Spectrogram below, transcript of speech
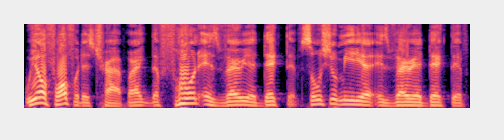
we all fall for this trap, right? The phone is very addictive. Social media is very addictive,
